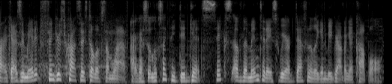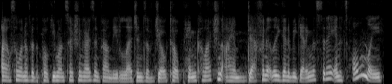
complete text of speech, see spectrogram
Alright guys, we made it. Fingers crossed they still have some left. Alright guys, so it looks like they did get six of them in today, so we are definitely going to be grabbing a couple. I also went over to the Pokemon section, guys, and found the Legends of Johto pin collection. I am definitely going to be getting this today, and it's only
